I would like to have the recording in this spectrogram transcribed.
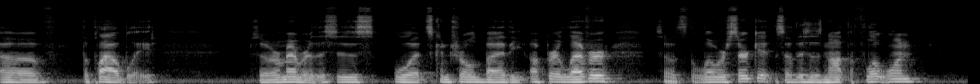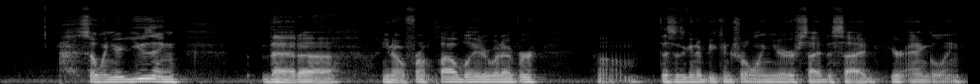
of the plow blade. So remember, this is what's controlled by the upper lever. So it's the lower circuit. So this is not the float one. So when you're using that, uh, you know, front plow blade or whatever, um, this is going to be controlling your side to side, your angling.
